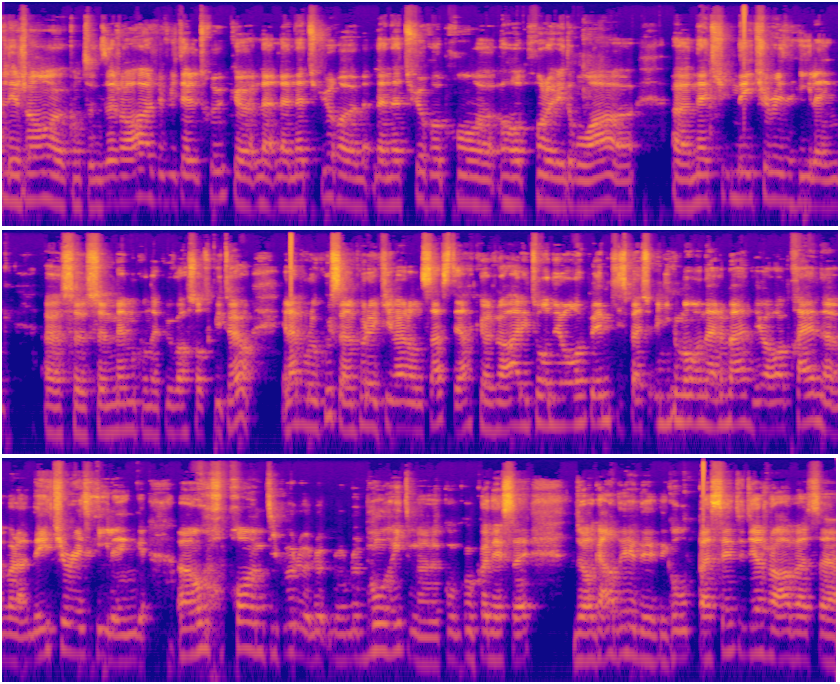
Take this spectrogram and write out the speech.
les gens quand on disait genre, ah, j'ai vu tel truc, la, la, nature, la, la, nature reprend, reprend les droits, nature, nature is healing. Euh, ce, même qu'on a pu voir sur Twitter. Et là, pour le coup, c'est un peu l'équivalent de ça, c'est-à-dire que genre, les tournées européennes qui se passent uniquement en Allemagne et reprennent, euh, voilà, nature is healing. Euh, on reprend un petit peu le, bon rythme qu'on qu connaissait, de regarder des, groupes passer, de dire genre, ah bah ça,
